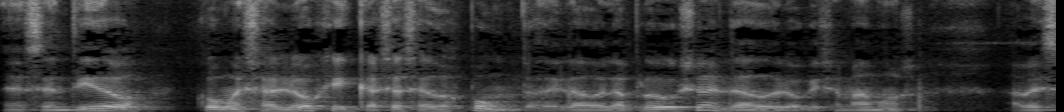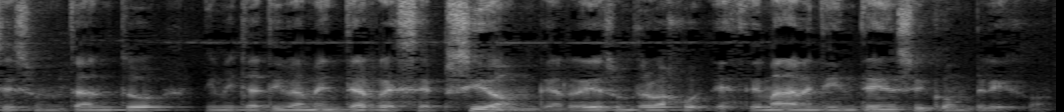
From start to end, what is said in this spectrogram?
en el sentido cómo esa lógica se hace a dos puntas, del lado de la producción y del lado de lo que llamamos a veces un tanto limitativamente recepción, que en realidad es un trabajo extremadamente intenso y complejo,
